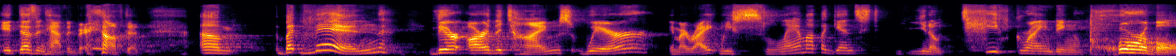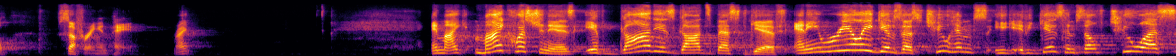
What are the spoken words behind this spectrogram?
it doesn't happen very often. Um, but then there are the times where, am I right? We slam up against, you know, teeth grinding, horrible suffering and pain, right? And my, my question is if God is God's best gift and he really gives us to him, he, if he gives himself to us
